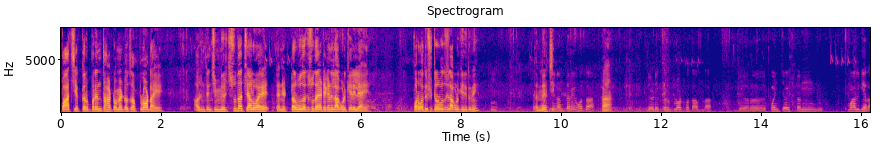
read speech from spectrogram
पाच एकरपर्यंत हा टोमॅटोचा प्लॉट आहे. अजून त्यांची मिरची सुद्धा चालू आहे. त्यांनी टरबुजाची सुद्धा या ठिकाणी लागवड केलेली आहे. परवा दिवशी टरबुजाची लागवड केली तुम्ही. तर मिरची नंतर एक होता. हां. दीड एकर प्लॉट होता आपला. तर पंचेचाळीस टन माल गेला.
